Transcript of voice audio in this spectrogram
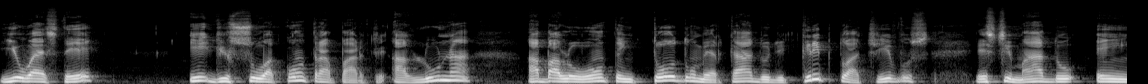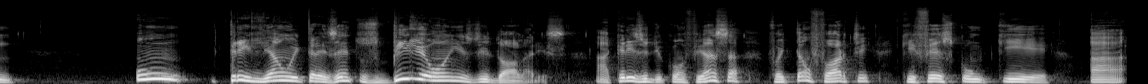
USD, e de sua contraparte, a Luna, abalou ontem todo o mercado de criptoativos estimado em 1 trilhão e 300 bilhões de dólares. A crise de confiança foi tão forte que fez com que a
